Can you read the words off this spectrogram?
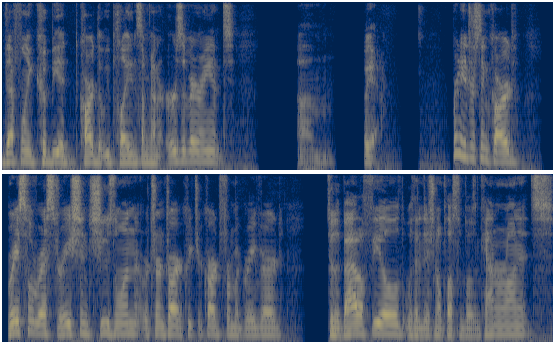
Definitely could be a card that we play in some kind of urza variant. Um but yeah pretty interesting card. Graceful restoration choose one. Return target creature card from a graveyard to the battlefield with an additional plus one plus counter on it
